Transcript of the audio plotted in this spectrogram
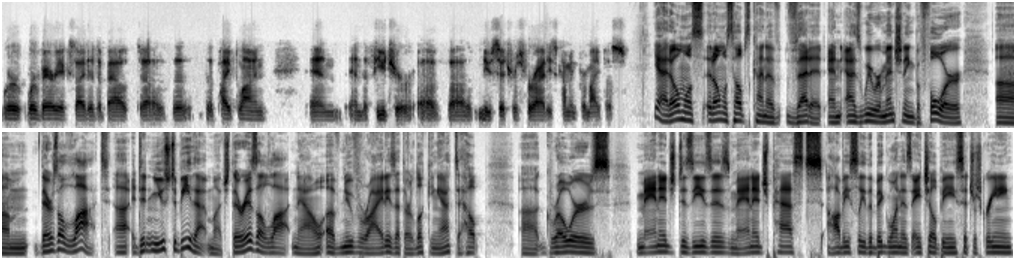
we're we're very excited about uh, the the pipeline and and the future of uh, new citrus varieties coming from IFAS. Yeah, it almost it almost helps kind of vet it. And as we were mentioning before, Um, there's a lot. Uh, it didn't used to be that much. There is a lot now of new varieties that they're looking at to help uh, growers manage diseases, manage pests. Obviously, the big one is HLB, citrus greening.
